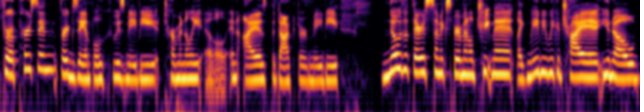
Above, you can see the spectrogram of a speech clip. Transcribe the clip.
For a person, for example, who is maybe terminally ill and I as the doctor maybe know that there's some experimental treatment, like maybe we could try it, you know,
